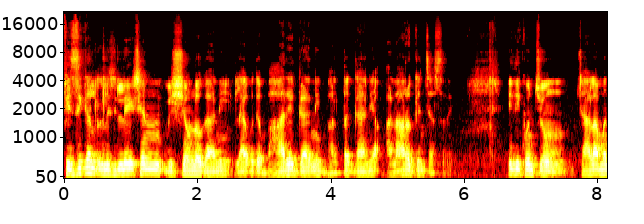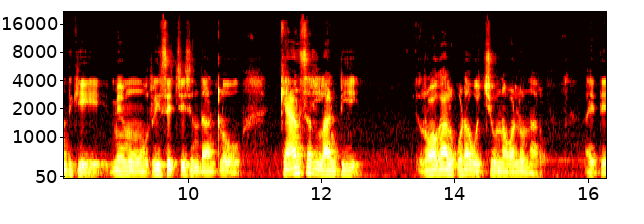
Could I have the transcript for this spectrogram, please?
ఫిజికల్ రిలేషన్ విషయంలో కానీ లేకపోతే భార్యకు కానీ భర్తకు కానీ అనారోగ్యం చేస్తుంది. ఇది కొంచెం చాలామందికి మేము రీసెర్చ్ చేసిన దాంట్లో క్యాన్సర్ లాంటి రోగాలు కూడా వచ్చి ఉన్న వాళ్ళు ఉన్నారు. అయితే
